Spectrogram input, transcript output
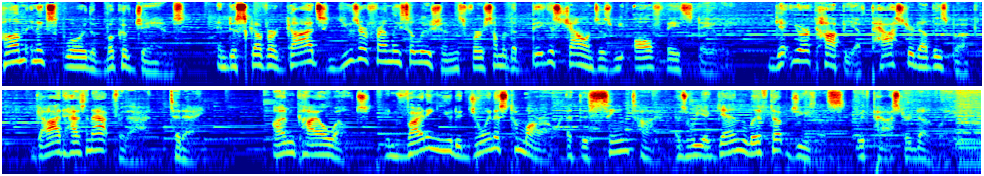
Come and explore the book of James and discover God's user friendly solutions for some of the biggest challenges we all face daily. Get your copy of Pastor Dudley's book, God Has an App for That, today. I'm Kyle Welch, inviting you to join us tomorrow at the same time as we again lift up Jesus with Pastor Dudley.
